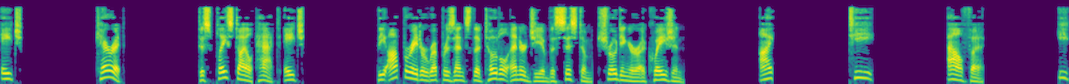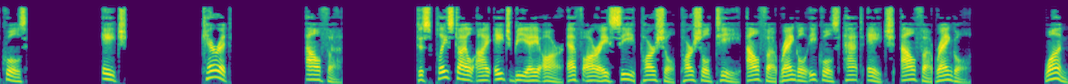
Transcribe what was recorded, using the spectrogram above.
H. Caret. Display style hat H. The operator represents the total energy of the system. Schrödinger equation. I. T. Alpha equals H. Caret. Alpha. Display style i hbar frac partial partial t alpha rangle equals hat h alpha rangle one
